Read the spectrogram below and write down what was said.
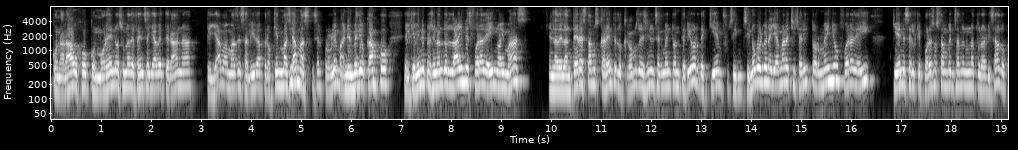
con Araujo, con Moreno, es una defensa ya veterana, que ya va más de salida, pero ¿quién más llamas? Es el problema. En el medio campo, el que viene presionando el Lines, fuera de ahí no hay más. En la delantera estamos carentes, lo que acabamos de decir en el segmento anterior, de quién, si, si no vuelven a llamar a Chicharito Ormeño, fuera de ahí, ¿quién es el que por eso están pensando en un naturalizado?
